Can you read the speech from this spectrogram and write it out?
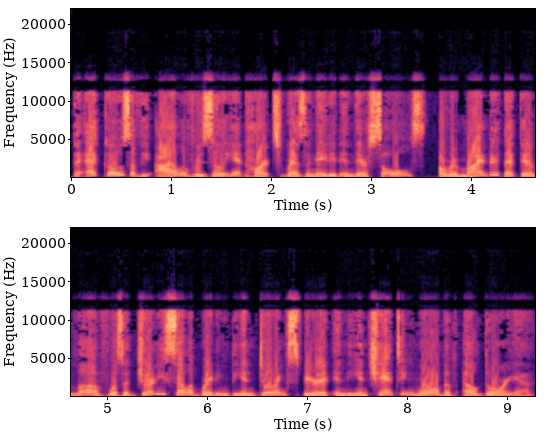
The echoes of the Isle of Resilient Hearts resonated in their souls, a reminder that their love was a journey celebrating the enduring spirit in the enchanting world of Eldoria.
